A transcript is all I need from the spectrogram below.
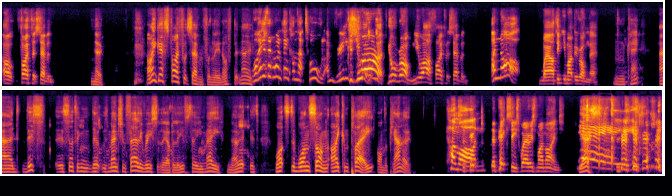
Oh, five foot seven. No, I guess five foot seven. Funnily enough, but no. Why does everyone think I'm that tall? I'm really Because you short. are. You're wrong. You are five foot seven. I'm not. Well, I think you might be wrong there. Okay. And this is something that was mentioned fairly recently, I believe. So you may know it. It's what's the one song I can play on the piano? Come on. The Pixies. Where is my mind? Yes. Yay!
